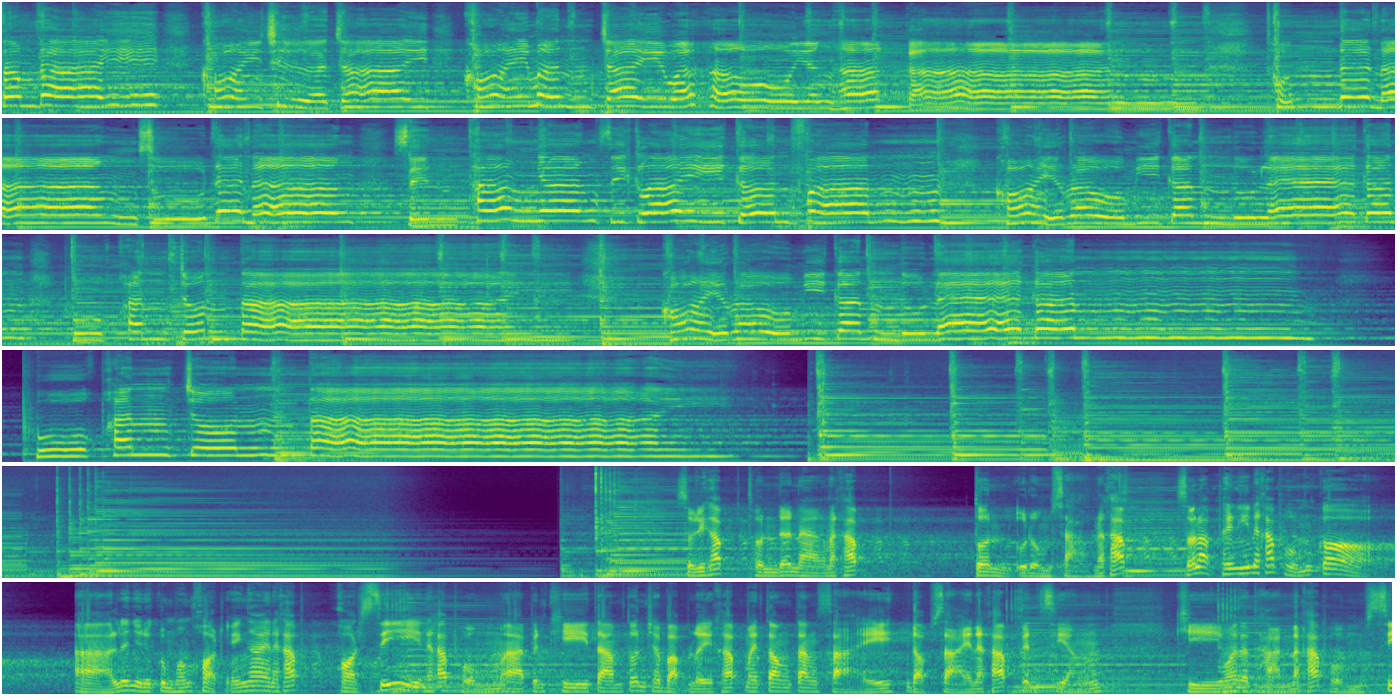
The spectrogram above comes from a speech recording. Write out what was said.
สำใดคอยเชื่อใจ คอยมั่นใจว่าเฮายังหากันทนเดินนาง สู่เดินนาง เส้นทางยังสิไกลเกินฝันขอให้เรามีกันดูแลกันผูกพันจนตาย เรามีกันดูแลกัน ผูกพันจนตายสวัสดีครับ ทนเดอร์นางนะครับ ต้นอุดมสาวนะครับสำหรับเพลงนี้นะครับผมก็ เล่นอยู่ในกลุ่มของคอร์ดง่ายๆนะครับคอร์ด C นะครับผมเป็นคีย์ตามต้นฉบับเลยครับ ไม่ต้องตั้งสายดรอปสายนะครับ เป็นเสียงคีย์มาตรฐานนะครับผม C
